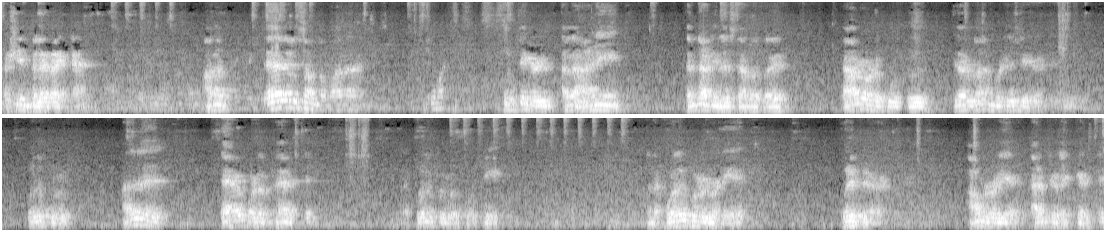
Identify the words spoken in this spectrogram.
கட்சியின் தலைவராயிட்டேன் ஆனா தேர்தல் சம்பந்தமான உத்திகள் அது அணி எந்த அணியில சேர்றது யாரோட கூட்டு இதெல்லாம் முடிவு செய்ய வேண்டியது பொதுக்குழு. அது தேவைப்படும் நேரத்தில் அந்த பொதுக்குழு கூட்டி அந்த பொதுக்குழுவுடைய உறுப்பினர் அவங்களுடைய கருத்துக்களை கேட்டு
